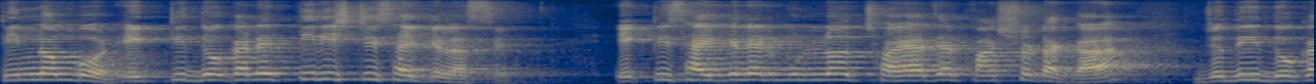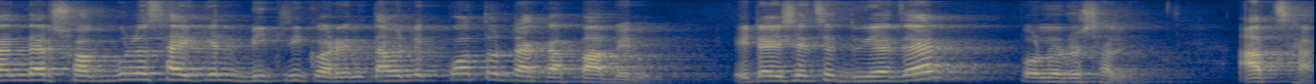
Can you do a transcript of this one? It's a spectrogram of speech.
তিন নম্বর, একটি দোকানে তিরিশটি সাইকেল আছে। একটি সাইকেলের মূল্য ছয় হাজার পাঁচশো টাকা। যদি দোকানদার সবগুলো সাইকেল বিক্রি করেন, তাহলে কত টাকা পাবেন? এটা এসেছে দুই হাজার পনেরো সালে। আচ্ছা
